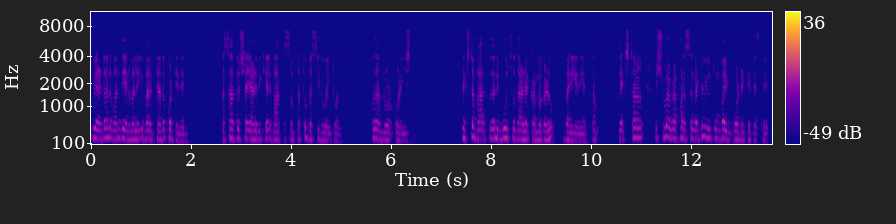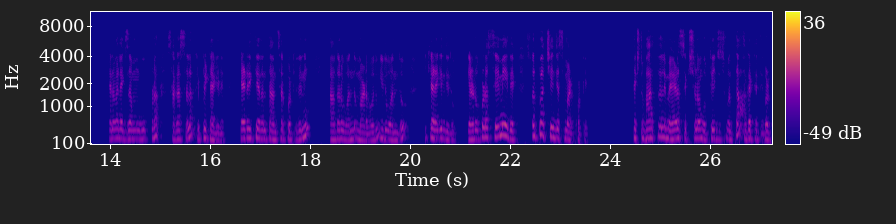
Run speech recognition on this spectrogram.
ಇವು ಎರಡರಲ್ಲಿ ಒಂದು ಎನ್ವಲಿಗೆ ಬರುತ್ತೆ, ಅದು ಕೊಟ್ಟಿದ್ದೀನಿ ವಸಾಹತುಶಾಹಿ ಆಳ್ವಿಕೆಯಲ್ಲಿ ಭಾರತ ಸಂಪತ್ತು ಬಸಿದು ಹೋಯ್ತು ಅಂತ. ಹೌದಾ? ನೋಡ್ಕೊಳ್ಳಿ ಇಷ್ಟ. ನೆಕ್ಸ್ಟ್ ಭಾರತದಲ್ಲಿ ಭೂ ಸುಧಾರಣೆ ಕ್ರಮಗಳು ಬರೀರಿ ಅಂತ. ನೆಕ್ಸ್ಟ್ ವಿಶ್ವ ವ್ಯಾಪಾರ ಸಂಘಟನೆ, ಇದು ತುಂಬಾ ಇಂಪಾರ್ಟೆಂಟ್ ಇದೆ ಸ್ನೇಹಿತರೆ. ಎನ್ವಲ್ ಎಕ್ಸಾಮ್ಗೂ ಕೂಡ ಸಗಸಲ ರಿಪೀಟ್ ಆಗಿದೆ. ಎರಡು ರೀತಿಯಾದಂಥ ಆನ್ಸರ್ ಕೊಟ್ಟಿದ್ದೀನಿ. ಯಾವ್ದಾದ್ರು ಒಂದು ಮಾಡಬಹುದು ಇದು ಒಂದು. ಈ ಕೆಳಗಿಂದ ಇದು. ಎರಡು ಕೂಡ ಸೇಮೇ ಇದೆ. ಸ್ವಲ್ಪ ಚೇಂಜಸ್ ಮಾಡಿಕೊಟ್ಟಿದೆ ನೆಕ್ಸ್ಟ್ ಭಾರತದಲ್ಲಿ ಮಹಿಳಾ ಶಿಕ್ಷಣ ಉತ್ತೇಜಿಸುವಂತ ಅಗತ್ಯತೆಗಳು.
